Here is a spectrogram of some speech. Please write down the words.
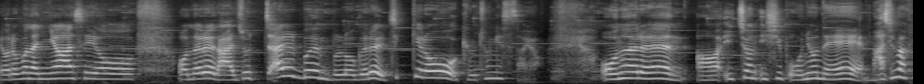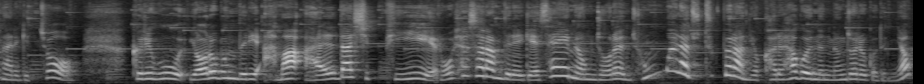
여러분 안녕하세요. 오늘은 아주 짧은 블로그를 찍기로 결정했어요. 오늘은 어, 2025년의 마지막 날이겠죠? 그리고 여러분들이 아마 알다시피 러시아 사람들에게 새해 명절은 정말 아주 특별한 역할을 하고 있는 명절이거든요.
